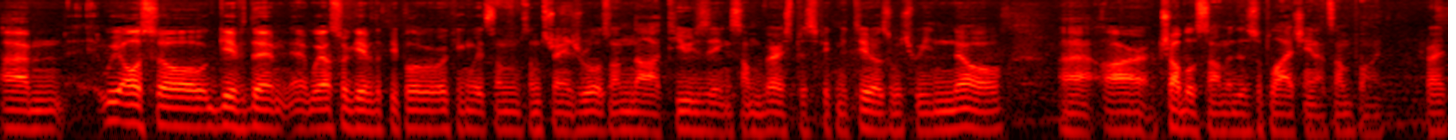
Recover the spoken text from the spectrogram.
Um, we also give them, uh, we also give the people we're working with some, some strange rules on not using some very specific materials which we know uh, are troublesome in the supply chain at some point, right?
